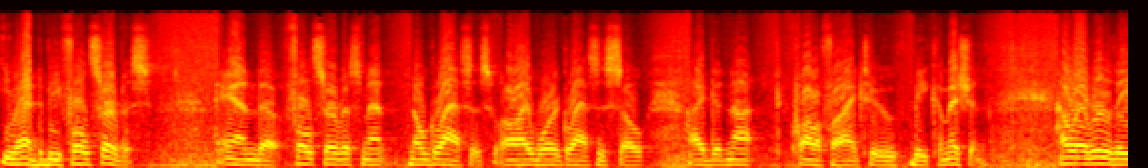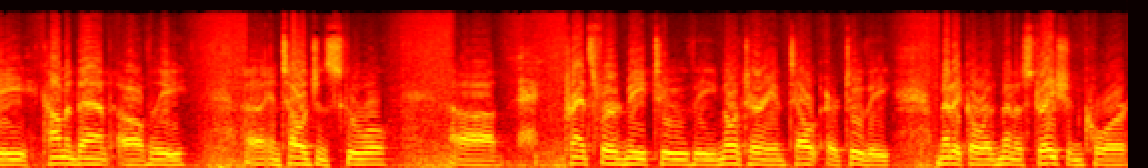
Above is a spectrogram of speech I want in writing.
you had to be full service. And uh, full service meant no glasses. Well, I wore glasses, so I did not qualify to be commissioned. However, the commandant of the uh, intelligence school uh, transferred me to the military intel or to the medical administration corps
